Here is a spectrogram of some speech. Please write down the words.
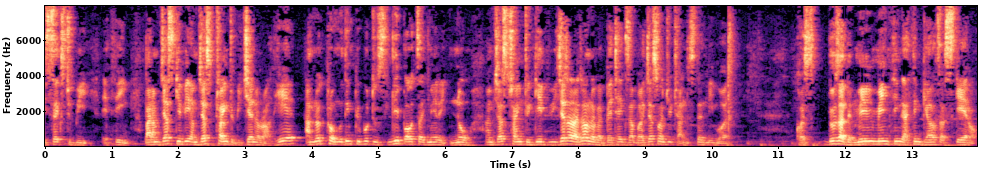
sex to be a thing. But i'm just giving i'm just trying to be general here. I'm not promoting people to sleep outside marriage. No. I'm just trying to give you general i don't have a better example. I just want you to understand me well. Because those are the main, main thing i think girls are scared of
